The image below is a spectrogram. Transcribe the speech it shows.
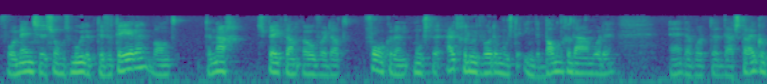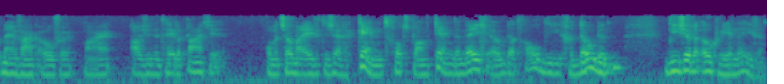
voor mensen soms moeilijk te verteren, want de nacht spreekt dan over dat volkeren moesten uitgeroeid worden, moesten in de ban gedaan worden. daar, wordt, eh, daar struikelt men vaak over, maar als je het hele plaatje, om het zomaar even te zeggen, kent, Gods plan kent, dan weet je ook dat al die gedoden, die zullen ook weer leven.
